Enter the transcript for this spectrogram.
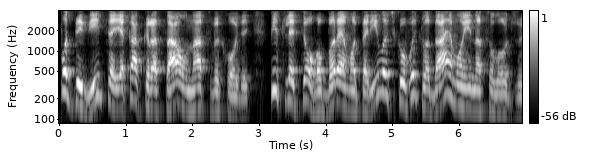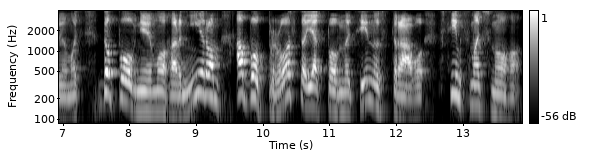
Подивіться, яка краса у нас виходить. Після цього беремо тарілочку, викладаємо і насолоджуємось, доповнюємо гарніром або просто як повноцінну страву. Всім смачного!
